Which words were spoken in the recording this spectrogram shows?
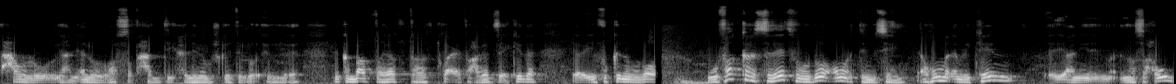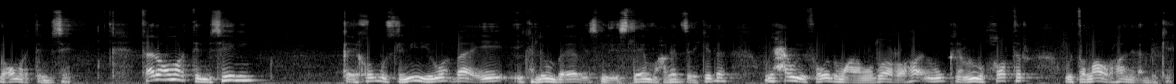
حاولوا يعني قالوا وسط حد يحل لنا مشكلة ال... كان بعض الطيارات والطيارات وقعت وحاجات زي كده يفك لنا الموضوع. وفكر السادات في موضوع عمر التلمساني أو هم الأمريكان يعني نصحوه بعمر التلمساني. فقالوا عمر التلمساني كإخوان مسلمين يروح بقى إيه يكلمهم بقى باسم الإسلام وحاجات زي كده ويحاولوا يفوضهم على موضوع الرهائن وممكن يعملوا خاطر ويطلعوا رهائن الأمريكان.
